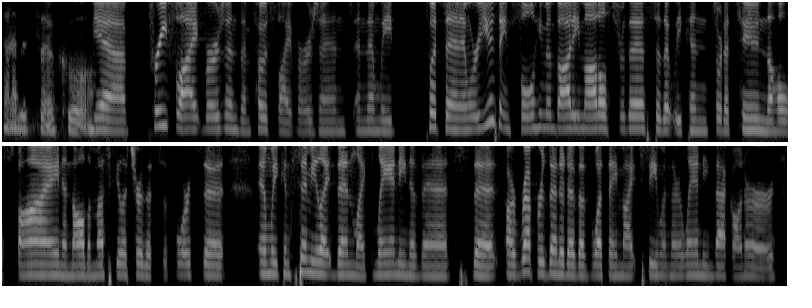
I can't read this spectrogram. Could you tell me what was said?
That is so cool. Yeah, pre flight versions and post flight versions. And then we put them, and we're using full human body models for this so that we can sort of tune the whole spine and all the musculature that supports it. And we can simulate then like landing events that are representative of what they might see when they're landing back on Earth.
